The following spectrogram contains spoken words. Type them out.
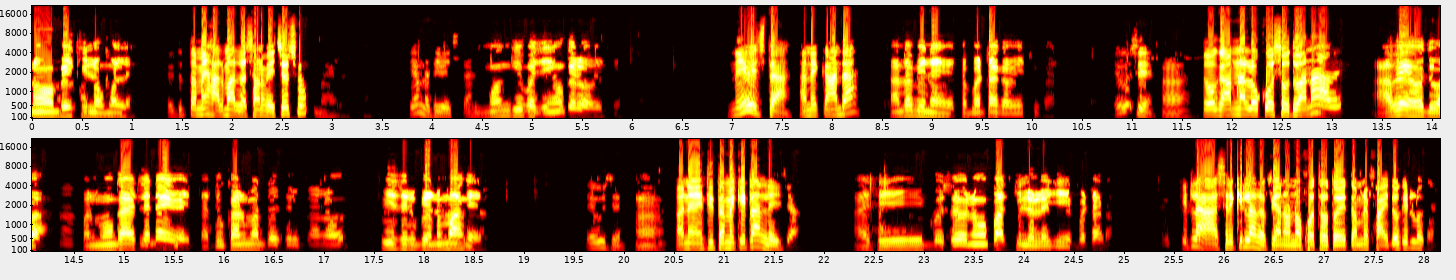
નો બે કિલો મળે. તો તમે હાલમાં લસણ વેચો છો? કેમ નથી વેચતા? મોંઘી પછી શું કરવા વેચે? નહીં વેચતા? અને કાંદા? કાંદા બી નહીં વેચતા બટાકા વેચું એવું છે? હા. તો ગામના લોકો શોધવા ના આવે? આવે હોદવા પણ મોંઘા એટલે નહીં વેચતા. દુકાનમાં દસ રૂપિયાનો વીસ રૂપિયાનો માંગે. એવું છે? હા. અને અહીંથી તમે કેટલા લઈ જા અહીંથી બસો નો પાંચ કિલો લઈ જઈએ બટાકા. કેટલા? આશરે કેટલા રૂપિયાનો નફો થતો એ તમને ફાયદો કેટલો થાય?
